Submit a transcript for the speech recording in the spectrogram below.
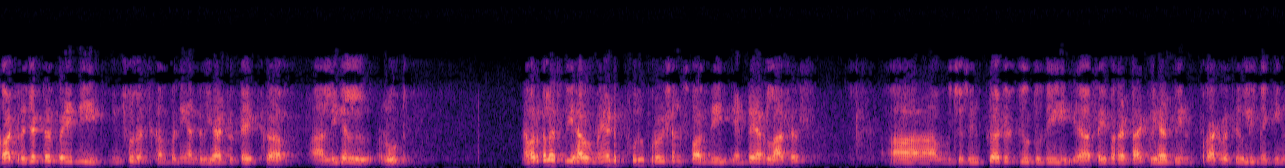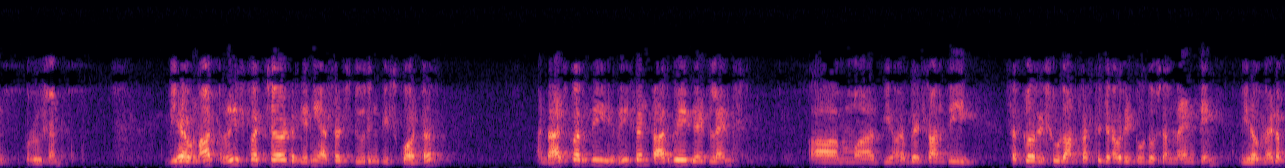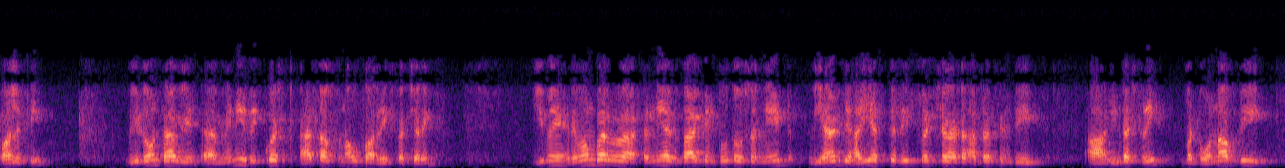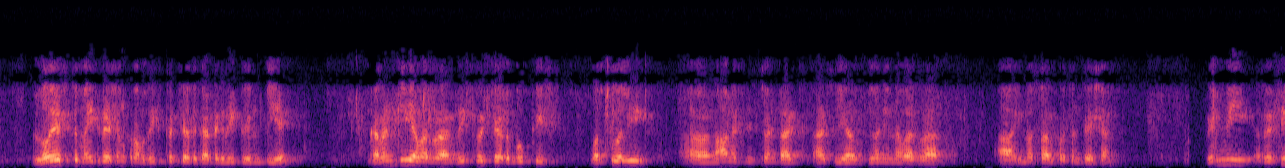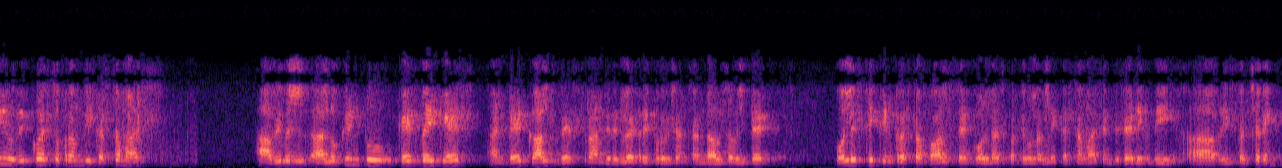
got rejected by the insurance company and we had to take uh, legal route. Nevertheless, we have made full provisions for the entire losses which was incurred due to the cyber attack, we have been progressively making provision. We have not restructured any assets during this quarter. And as per the recent RBI guidelines, um, uh, the, uh, based on the circular issued on 1st January 2019, we have made a policy. We don't have uh, many requests as of now for restructuring. You may remember uh, 10 years back in 2008, we had the highest restructured assets in the uh, industry, but one of the lowest migration from restructured category to NPA. Currently, our uh, restructured book is virtually non-existent as, as we have given in our uh, uh, investor presentation. When we receive requests from the customers, uh, we will uh, look into case by case and take calls based on the regulatory provisions and also will take holistic interest of all stakeholders, particularly customers in deciding the uh, restructuring.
